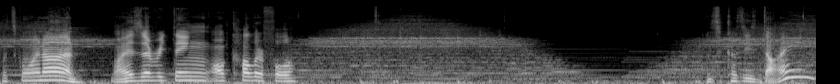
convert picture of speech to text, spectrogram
What's going on? Why is everything all colorful? Is it because he's dying?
